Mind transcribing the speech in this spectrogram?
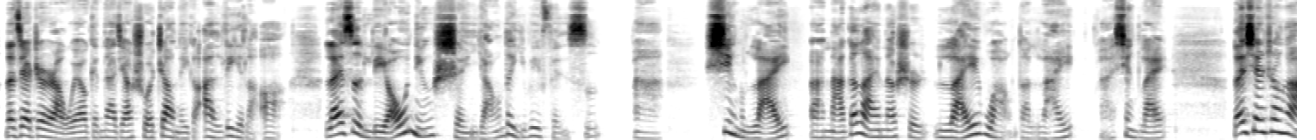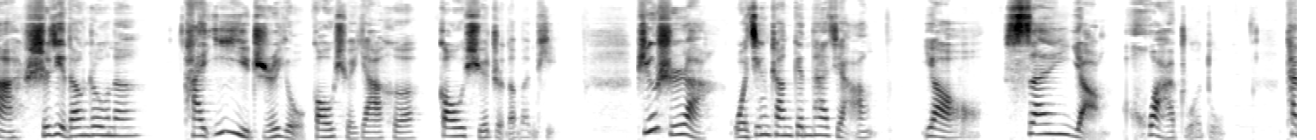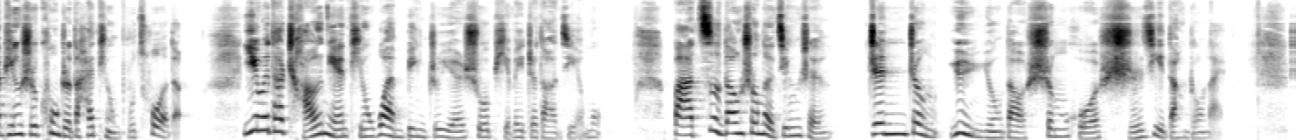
那在这儿啊，我要跟大家说这样的一个案例了啊，来自辽宁沈阳的一位粉丝啊，姓来啊，哪个来呢？是来往的来啊，姓来。来先生啊，实际当中呢，他一直有高血压和高血脂的问题，平时啊。我经常跟他讲，要三养化浊毒，他平时控制的还挺不错的，因为他常年听《万病之源说脾胃》这档节目，把自当生的精神真正运用到生活实际当中来。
